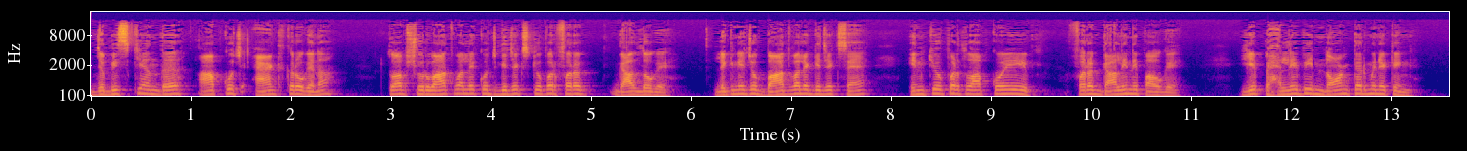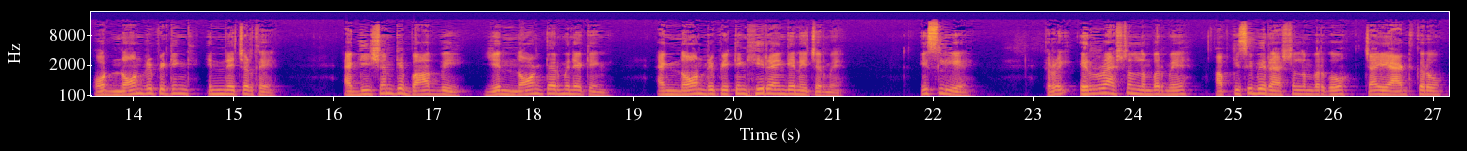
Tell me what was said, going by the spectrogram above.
जब इसके अंदर आप कुछ ऐड करोगे ना तो आप शुरुआत वाले कुछ डिजिट्स के ऊपर फ़र्क डाल दोगे। लेकिन ये जो बाद वाले डिजिट्स हैं, इनके ऊपर तो आप कोई फ़र्क डाल ही नहीं पाओगे। ये पहले भी नॉन टर्मिनेटिंग और नॉन रिपीटिंग इन नेचर थे। एडिशन के बाद भी ये non terminating and non repeating ही रहेंगे नेचर में। इसलिए इेशनल नंबर में आप किसी भी रैशनल नंबर को चाहे ऐड करो,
